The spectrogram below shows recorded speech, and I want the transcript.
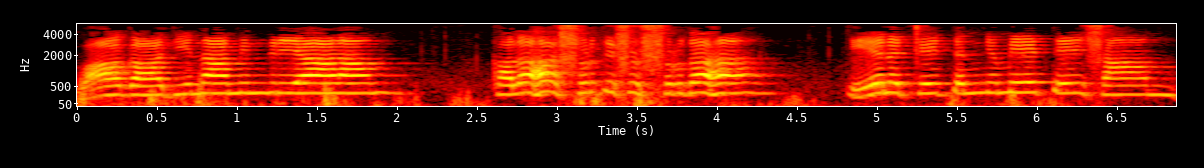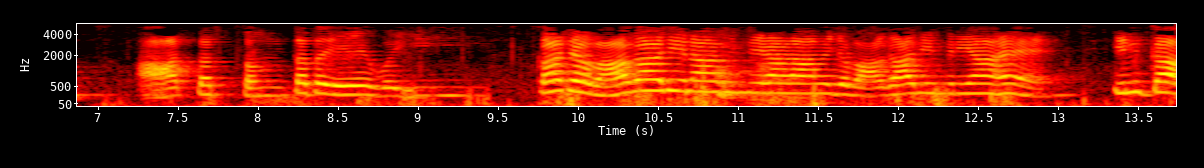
वागादि नाम इंद्रियाणाम। कलह श्रुति सुश्रुत। तेन चैतन्य में तेषाम आतत्व तत वही कहते वाघादि नाम इंद्रिया में जब वाघादि इंद्रिया है, इनका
